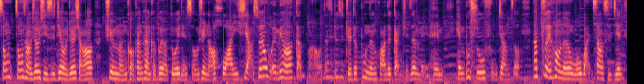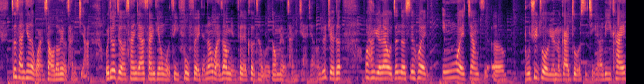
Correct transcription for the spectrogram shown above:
中中场休息时间，我就会想要去门口看看可不可以有多一点收讯，然后滑一下，虽然我也没有要干嘛哦，但是就是觉得不能滑的感觉真的没很很不舒服这样子哦。那最后呢，我晚上时间这三天的晚上我都没有参加，我就只有参加三天我自己付费的，那晚上免费的课程我都没有参加，这样我就觉得哇原来。我真的是会因为这样子而不去做原本该做的事情，而离开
